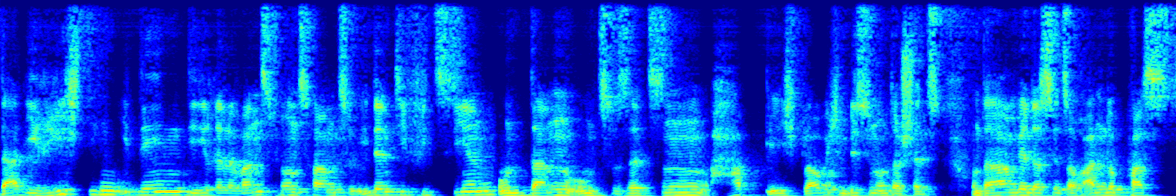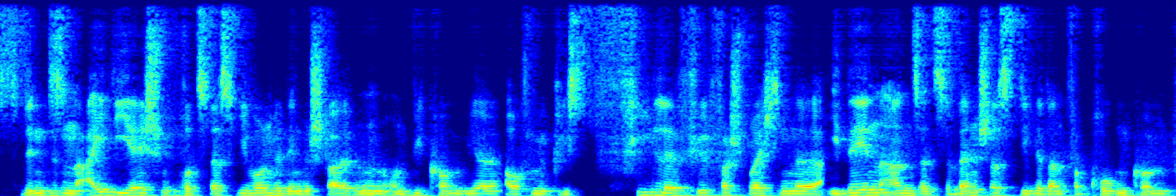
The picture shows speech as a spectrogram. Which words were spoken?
Da die richtigen Ideen, die Relevanz für uns haben, zu identifizieren, identifizieren und dann umzusetzen, habe ich, glaube ich, ein bisschen unterschätzt. Und da haben wir das jetzt auch angepasst, den, diesen Ideation-Prozess, wie wollen wir den gestalten und wie kommen wir auf möglichst viele vielversprechende Ideenansätze, Ventures, die wir dann verproben können,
